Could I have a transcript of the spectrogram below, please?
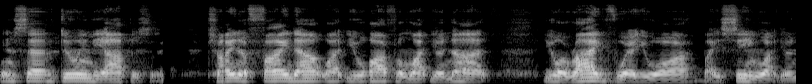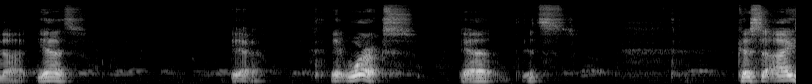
Instead of doing the opposite, trying to find out what you are from what you're not, you arrive where you are by seeing what you're not. Yes. Yeah. It works. Yeah. It's because I,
